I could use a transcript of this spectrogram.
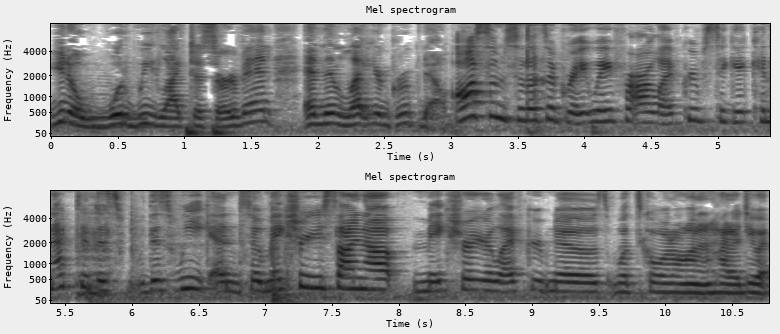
you know, would we like to serve in? And then let your group know. Awesome. So that's a great way for our life groups to get connected this this week. And so make sure you sign up. Make sure your life group knows what's going on and how to do it.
